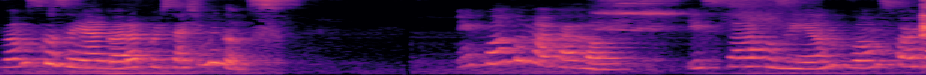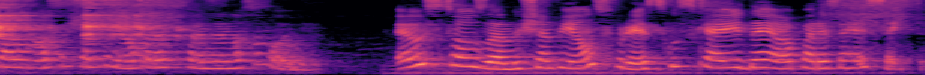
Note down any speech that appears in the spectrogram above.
Vamos cozinhar agora por 7 minutos. Enquanto o macarrão está cozinhando, vamos cortar o nosso champignon para fazer nosso molho. Eu estou usando champignons frescos, que é ideal para essa receita.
